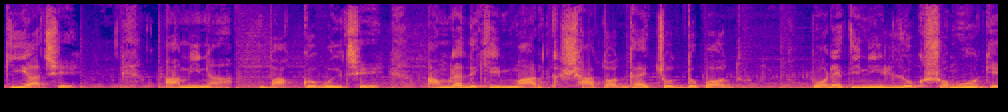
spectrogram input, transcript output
কি আছে? আমি না বাক্য বলছে, আমরা দেখি মার্ক সাত অধ্যায় চোদ্দ পদ। পরে তিনি লোকসমূহকে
